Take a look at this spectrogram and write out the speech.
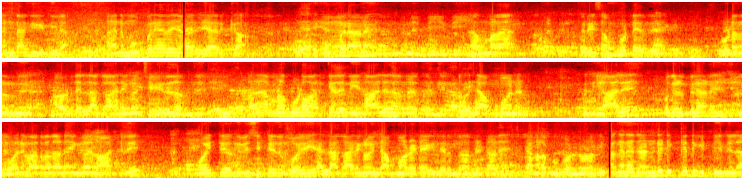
രണ്ടാൾക്ക് കിട്ടിയില്ല. അങ്ങനെ മൂപ്പരെ അത് വിചാരിക്ക. മൂപ്പരാണ് നമ്മളെ ഒരു സപ്പോർട്ട് ചെയ്ത് കൂടെ നിന്ന് അവിടുത്തെ എല്ലാ കാര്യങ്ങളും ചെയ്തു തന്ന്. അത് നമ്മളെ കൂടെ വർക്ക് ചെയ്ത നിഹാൽ തന്നിട്ടുണ്ട് അവന്റെ അമ്മോനാണ്. നിഹാൽ ഇപ്പൊ ഗൾഫിലാണ്. മോന് പറഞ്ഞതാണ് നിങ്ങൾ നാട്ടിൽ പോയിട്ട് ഒന്ന് വിസിറ്റ് ചെയ്ത് പോയി എല്ലാ കാര്യങ്ങളും എന്റെ അമ്മ റെഡി ആക്കി തരുന്നു പറഞ്ഞിട്ടാണ് ഞങ്ങളിപ്പോ കൊണ്ടുപോകുന്നത് അങ്ങനെ രണ്ട് ടിക്കറ്റ് കിട്ടിയിരുന്നില്ല.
